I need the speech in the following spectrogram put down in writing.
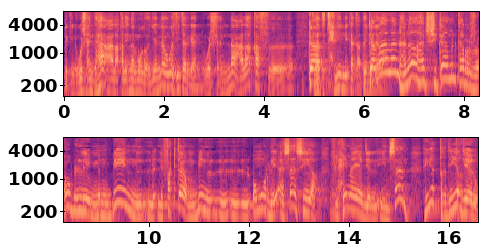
لكن واش عندها علاقة؟ لأن الموضوع ديالنا هو زيتركان واش عندنا علاقة في, ك... هذا التحليل اللي كتعطينا تماما. دابا. هنا هذا الشيء كامل كنرجعوا باللي من بين لي فاكتور من بين الأمور اللي أساسية في الحماية ديال الإنسان هي التغذية ديالو.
